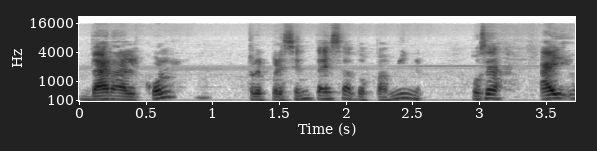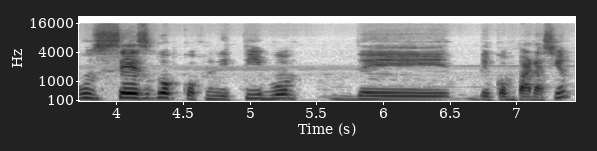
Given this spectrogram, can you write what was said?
dar alcohol representa esa dopamina. O sea, hay un sesgo cognitivo de, de comparación,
